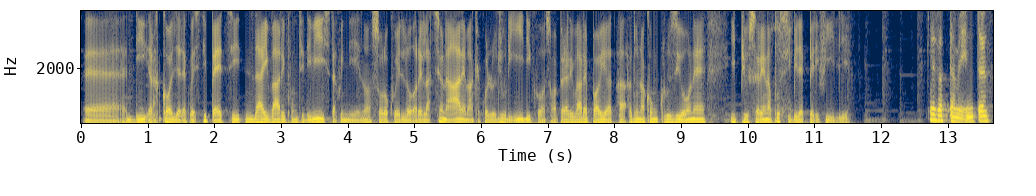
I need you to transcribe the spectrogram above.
eh, di raccogliere questi pezzi dai vari punti di vista quindi non solo quello relazionale ma anche quello giuridico insomma per arrivare poi a, a, ad una conclusione il più serena possibile per i figli. Esattamente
